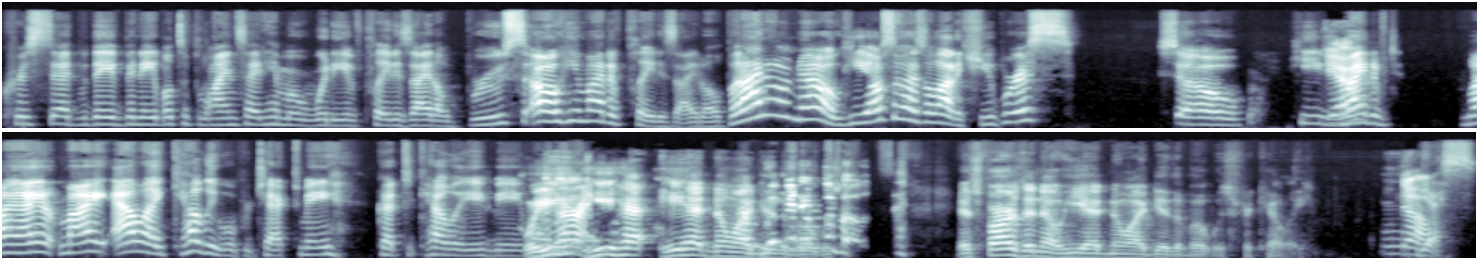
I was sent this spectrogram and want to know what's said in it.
Chris said, would they have been able to blindside him or would he have played his idol? Bruce? Oh, he might have played his idol, but I don't know. He also has a lot of hubris. So he Yeah. might have. My my ally Kelly will protect me. Cut to Kelly being Well, like, he, all right, he had he had no I'm idea the vote the was, votes. as far as I know, he had no idea the vote was for Kelly No. Yes.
